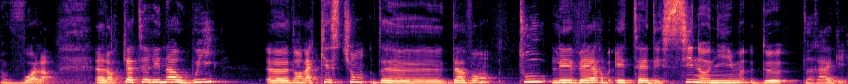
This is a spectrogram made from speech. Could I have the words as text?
Voilà. Alors, Katerina, oui, euh, dans la question d'avant, tous les verbes étaient des synonymes de draguer.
